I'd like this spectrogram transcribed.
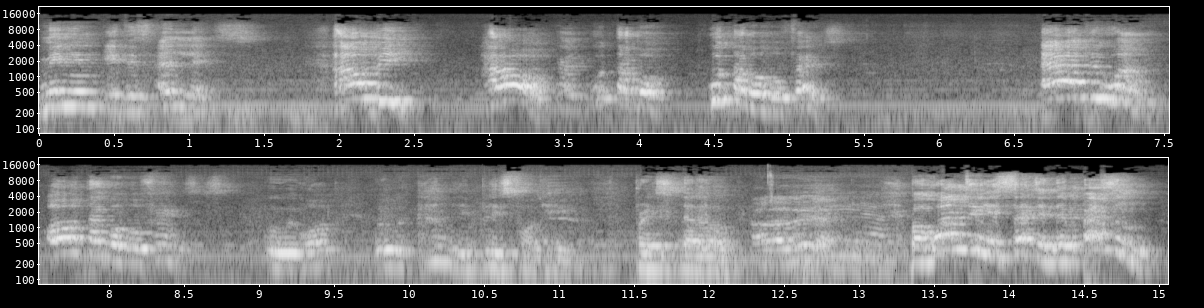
Meaning it is endless. How big? How? What type of, what type of offense? Everyone, all type of offenses, we will what? We will calmly please forgive. Praise the Lord. Hallelujah. But one thing is certain, the person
